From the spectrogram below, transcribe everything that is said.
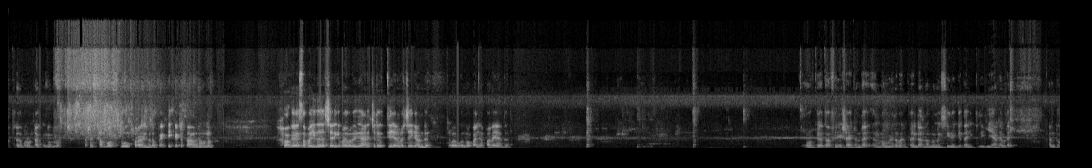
അത്രേ നമ്മൾ ഉണ്ടാക്കുന്നുള്ളൂ. പക്ഷെ സംഭവം സൂപ്പറായിരുന്നു ആയിരുന്നു വെട്ടിക്കെട്ട സാധനമാണ്. ഓക്കെ അപ്പൊ ഇത് ശരിക്കും പറയുമ്പോൾ ഇത് അരച്ചിട്ട് ഒത്തിരി ഞാൻ വെച്ചേക്കുണ്ട് അപ്പോൾ നമുക്ക് നോക്കാം. ഞാൻ പറയാത് ഓക്കെ ഇതാ ഫിനിഷ് ആയിട്ടുണ്ട്. നമ്മുടെ ഉഴുന്ന പരിപ്പ് എല്ലാം നമ്മൾ മിക്സിയിലേക്ക് തയ്ച്ചിരിക്കുകയാണ് ഇവിടെ. കണ്ടോ?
